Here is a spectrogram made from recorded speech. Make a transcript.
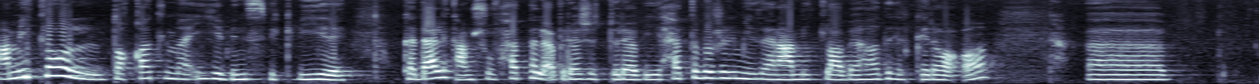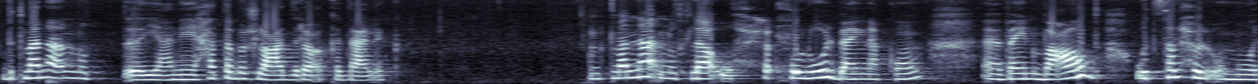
عم يطلعوا الطاقات المائية بنسبة كبيرة. وكذلك عم شوف حتى الأبراج الترابية حتى برج الميزان عم يطلع بهذه القراءة. بتمنى إنه يعني حتى برج العذراء كذلك. بتمنى إنه تلاقوا حلول بينكم آه، بين بعض وتصلحوا الأمور.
